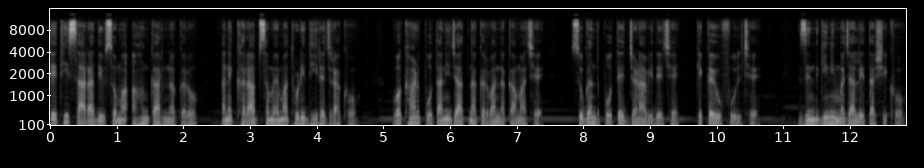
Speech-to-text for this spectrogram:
તેથી સારા દિવસોમાં અહંકાર ન કરો અને ખરાબ સમયમાં થોડી ધીરજ રાખો. વખાણ પોતાની જાતના કરવા નકામા છે. સુગંધ પોતે જ જણાવી દે છે કે કયું ફૂલ છે. જિંદગીની મજા લેતા શીખો.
